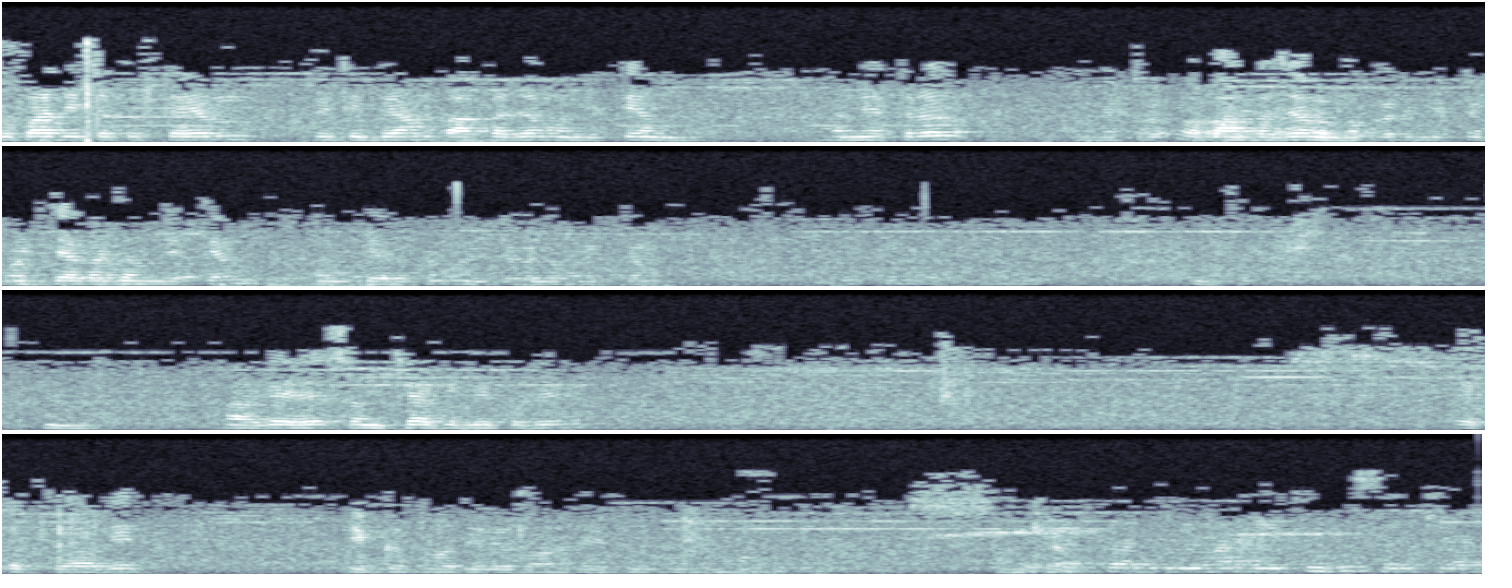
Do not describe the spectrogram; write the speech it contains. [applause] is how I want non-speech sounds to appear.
रूपादि चतुष्टय पृथिव्याम पाकजम अनित्यम अन्यत्र अपाकजम नित्यम नित्यम आगे है संख्या के लिए पूरी। एकत्वादि हेतु संख्या।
